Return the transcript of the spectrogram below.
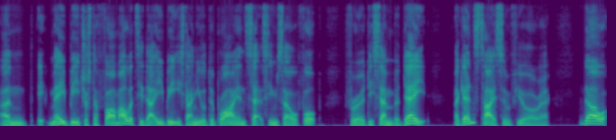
and it may be just a formality that he beats Daniel Dubois and sets himself up for a December date against Tyson Fury. No,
